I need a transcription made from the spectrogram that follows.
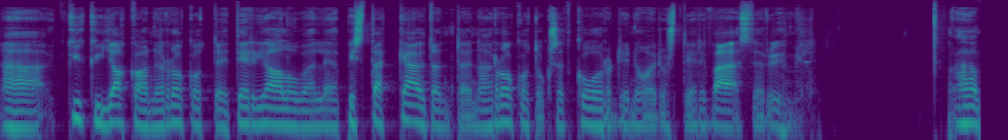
ää, kyky jakaa ne rokotteet eri alueille ja pistää käytäntöön nämä rokotukset koordinoidusti eri väestöryhmille. Ää,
